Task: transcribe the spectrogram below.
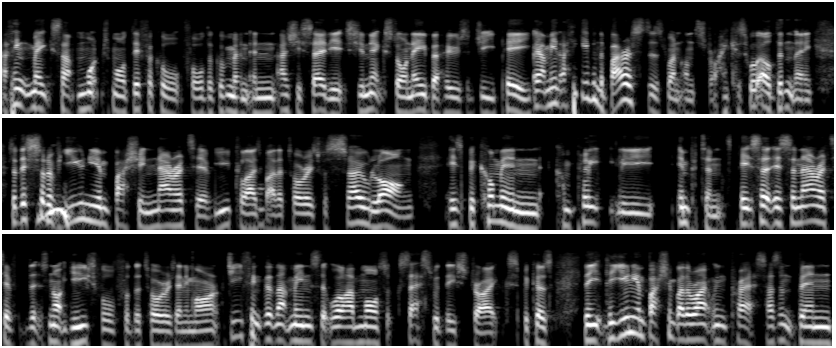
i think makes that much more difficult for the government. And as you said it's your next door neighbor who's a gp i mean i think even the barristers went on strike as well didn't they? So this sort of mm. union bashing narrative utilized by the tories for so long is becoming completely impotent. It's a it's a narrative that's not useful for the Tories anymore. Do you think that that means that we'll have more success with these strikes? Because the, the union bashing by the right wing press hasn't been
